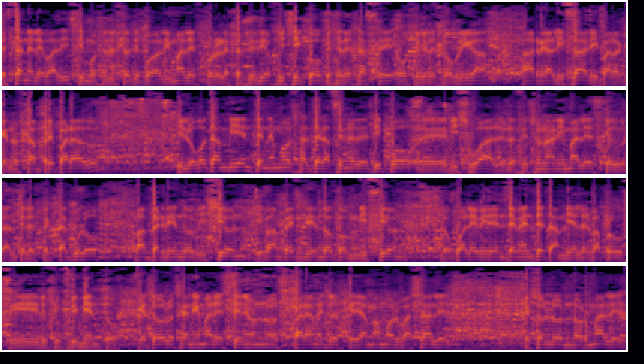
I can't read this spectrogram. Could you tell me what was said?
están elevadísimos en este tipo de animales por el ejercicio físico que se les hace o se les obliga a realizar y para el que no están preparados. Y luego también tenemos alteraciones de tipo eh, visual, es decir, son animales que durante el espectáculo van perdiendo visión y van perdiendo cognición, lo cual evidentemente también les va a producir sufrimiento. Que todos los animales tienen unos parámetros que llamamos basales, que son los normales,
